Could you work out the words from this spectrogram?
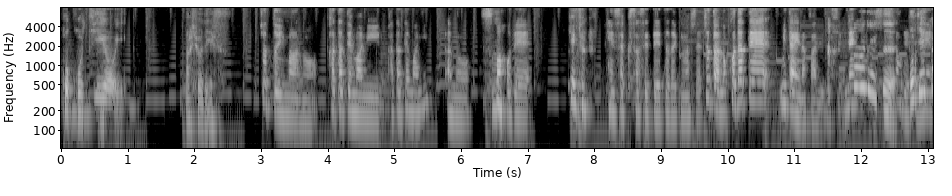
心地よい場所です。ちょっと今、あの、片手間に、片手間に、あの、スマホで検索検索させていただきました。ちょっとあの、戸建てみたいな感じですよね。そうです。ですねご自宅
